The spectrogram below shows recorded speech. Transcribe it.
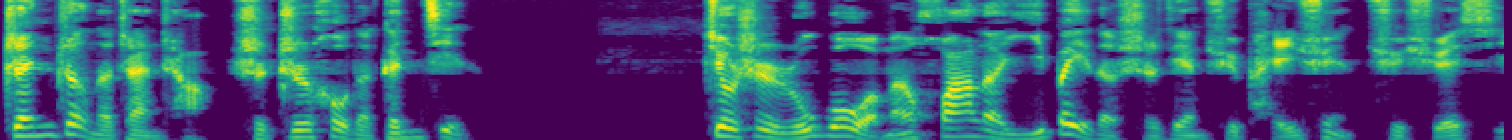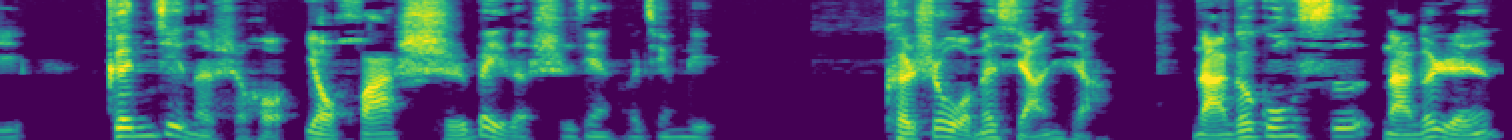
真正的战场是之后的跟进，就是如果我们花了一倍的时间去培训、去学习，跟进的时候要花十倍的时间和精力。可是我们想一想，哪个公司、哪个人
